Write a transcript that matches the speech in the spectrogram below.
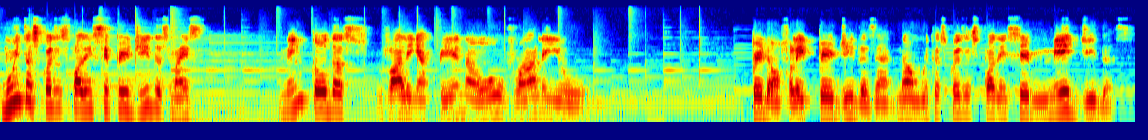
Muitas coisas podem ser perdidas, mas nem todas valem a pena ou valem o Perdão, falei perdidas, né? Não, muitas coisas podem ser medidas.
